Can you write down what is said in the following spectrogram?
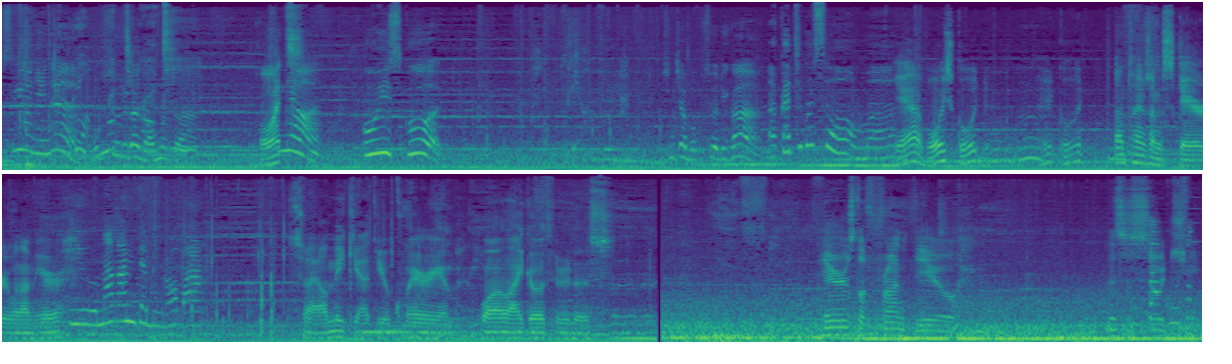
수연이는 목소리가 너무 좋아. What? 수연, voice good. 진짜 목소리가 아까 찍었어, 엄마. Yeah, voice good. Very good. Sometimes I'm scared when I'm here. 유나한테 물어봐. So I'll meet you at the aquarium while I go through this. Here's the front view. This is so cheap.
